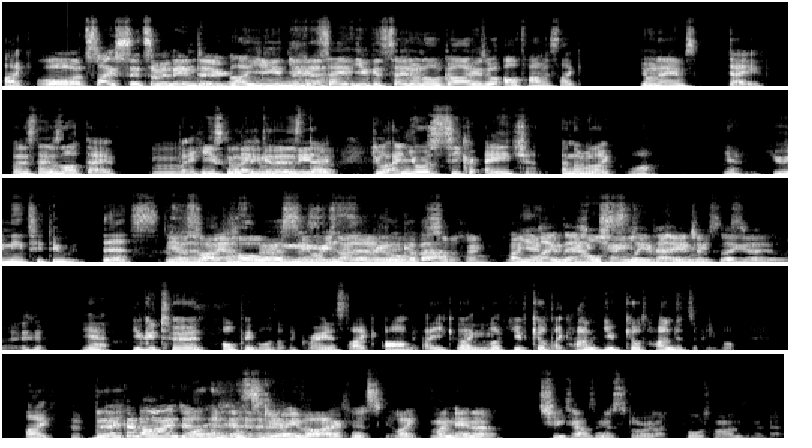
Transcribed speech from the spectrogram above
Like, oh, it's like Sense of an ending. like you you could say you could say to an old guy who's got Alzheimer's, like, your name's Dave, but his name is not Dave, Mm. but he's gonna Make think it is believe Dave. it. You're and you're a secret agent, and then we're like, what? Yeah, you need to do this. Yeah, it's like that whole Conspiracy memories aren't that I think real sort of thing. Like, Yeah. like can- that whole change sleeper people's agent thing. stuff. eh, like- Yeah, you could turn old people into the greatest like army. Like you could like Mm. look, you've killed like hun- you've killed hundreds of people. Like the, Back in I What- day. It's scary though. I reckon it's like my nana. She tells me a story like four times in a day,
